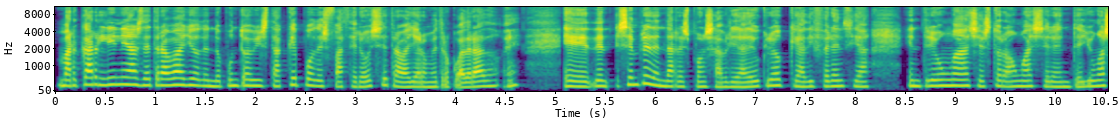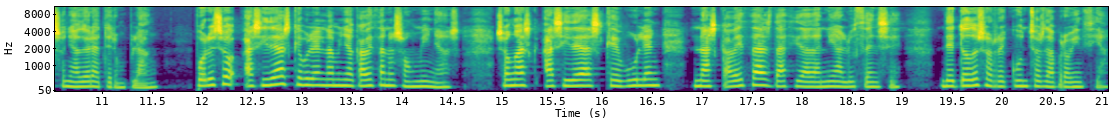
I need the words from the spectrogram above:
marcar líneas de traballo dende o punto de vista que podes facer hoxe, traballar o metro cuadrado, eh? Eh, de, sempre dende a responsabilidade. Eu creo que a diferencia entre unha xestora, unha xerente e unha soñadora é ter un plan. Por eso as ideas que bulen na miña cabeza non son miñas, son as, as ideas que bulen nas cabezas da cidadanía lucense, de todos os recunchos da provincia.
